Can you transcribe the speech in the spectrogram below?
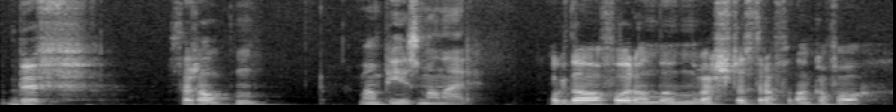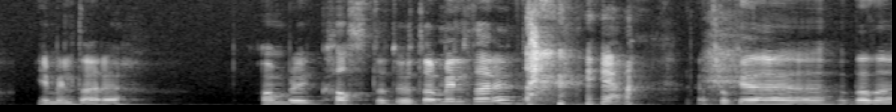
Buff sersjanten. Vampyr som han er. Og da får han den verste straffen han kan få i militæret. Han blir kastet ut av militæret. ja. Jeg tror ikke denne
